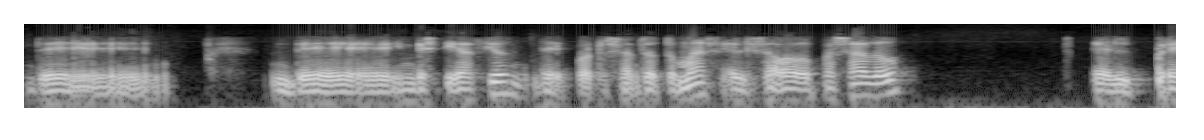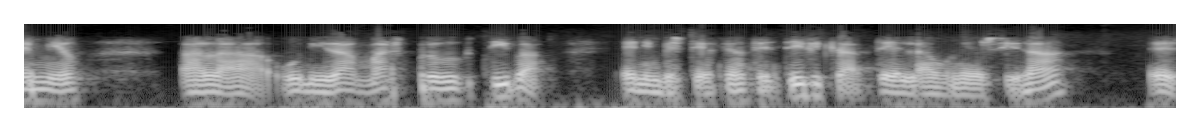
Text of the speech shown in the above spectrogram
de, investigación de por Santo Tomás el sábado pasado, el premio a la unidad más productiva en investigación científica de la universidad eh,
